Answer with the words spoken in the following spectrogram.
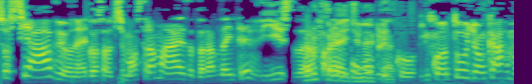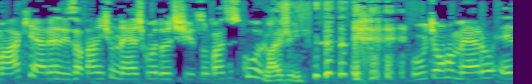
sociável, né? Gostava de se mostrar mais, adorava dar entrevistas, adorava falar Fred, né, público. Enquanto o John Carmack era exatamente o nerd comedor de cheetos no quarto escuro. Imagina. O John Romero, ele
